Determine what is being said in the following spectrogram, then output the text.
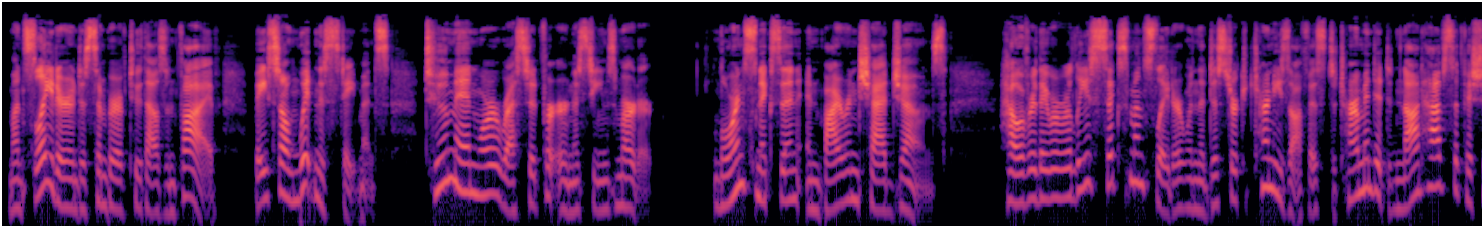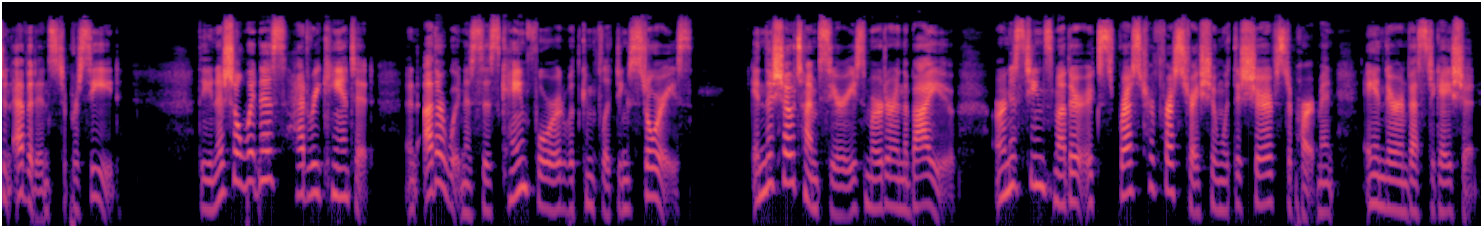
Months later, in December of 2005, based on witness statements, two men were arrested for Ernestine's murder Lawrence Nixon and Byron Chad Jones. However, they were released six months later when the district attorney's office determined it did not have sufficient evidence to proceed. The initial witness had recanted, and other witnesses came forward with conflicting stories. In the Showtime series, Murder in the Bayou, Ernestine's mother expressed her frustration with the sheriff's department and their investigation.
